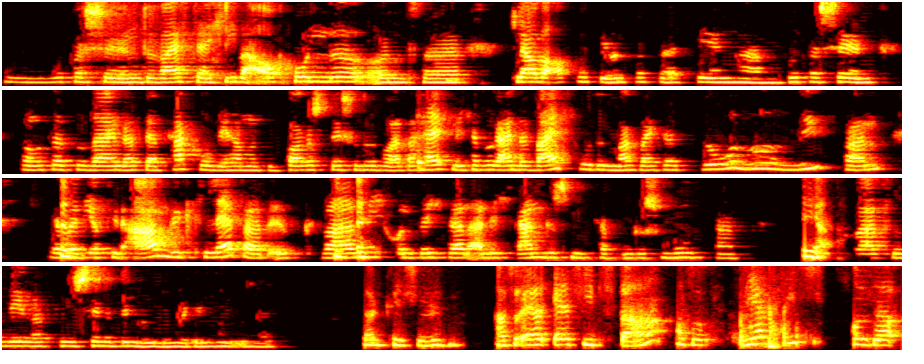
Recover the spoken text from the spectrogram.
Super schön. Du weißt ja, ich liebe auch Hunde und äh, glaube auch, dass sie uns was zu erzählen haben. Super schön. Man muss dazu sagen, dass der Paco, wir haben uns im Vorgespräch schon drüber unterhalten, ich habe sogar ein Beweisfoto gemacht, weil ich das so, so süß fand, der bei dir auf den Arm geklettert ist quasi und sich dann an dich rangeschmiegt hat und geschmust hat. Ja. War zu sehen, was für eine schöne Bindung du mit den Hunden hast. Dankeschön. Also er, er sitzt da, also wirklich, und er,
